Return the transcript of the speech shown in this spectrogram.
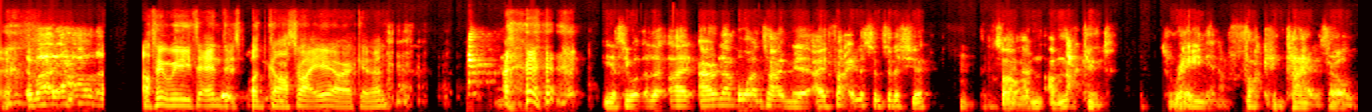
if I had a I think we need to end this podcast right here, I reckon, man. Yeah, see what the, I, I remember one time, yeah, I fatty listened to this shit. So I'm, I'm knackered. It's raining. I'm fucking tired as hell.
